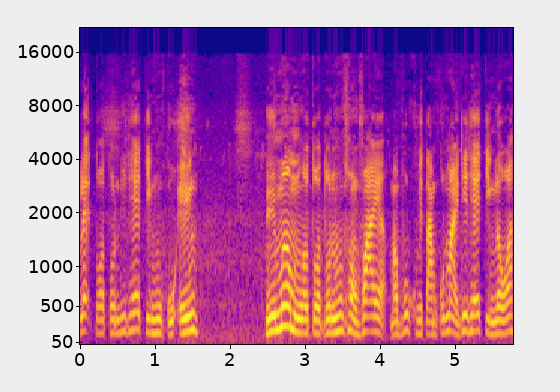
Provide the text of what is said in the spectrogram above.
และตัวตนที่แท้จริงของกูเอง นี่เมื่อมึงเอาตัวตนทั้งสองฝ่ายอะมาพูดคุยตามกฎหมายที่แท้จริงแล้ววะ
